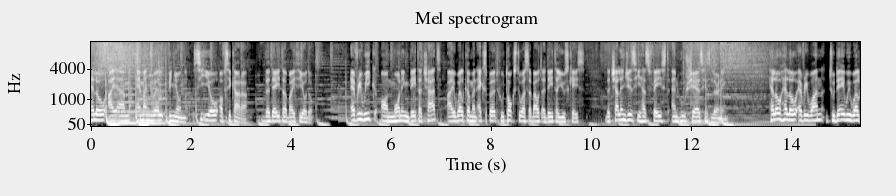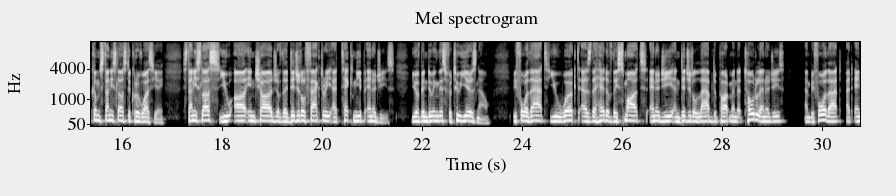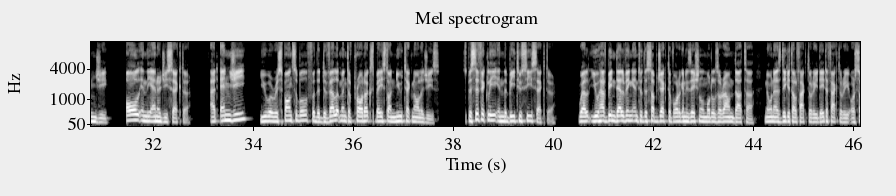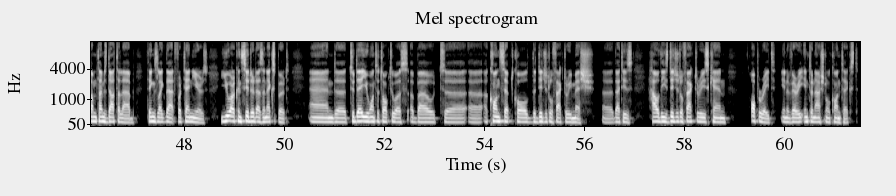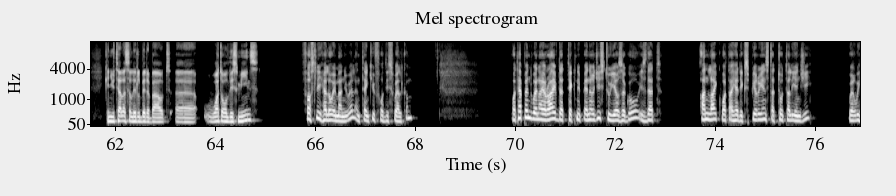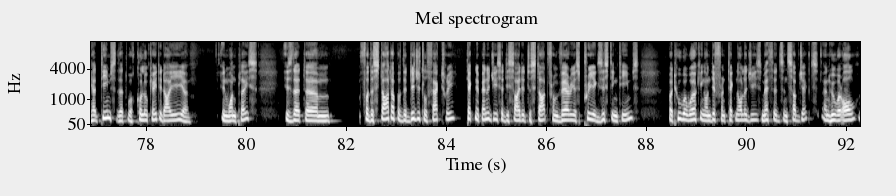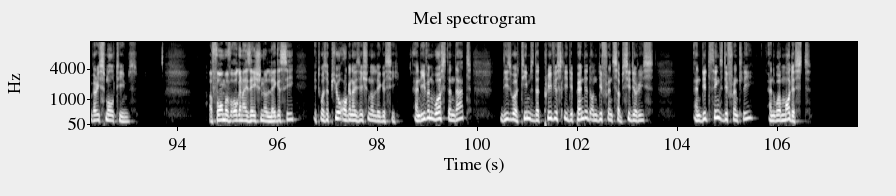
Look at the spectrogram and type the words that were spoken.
Hello, I am Emmanuel Vignon, CEO of Sicara, the data by Theodo. Every week on Morning Data Chat, I welcome an expert who talks to us about a data use case, the challenges he has faced, and who shares his learning. Hello, hello, everyone. Today we welcome Stanislas de Crevoisier. Stanislas, you are in charge of the digital factory at Technip Energies. You have been doing this for two years now. Before that, you worked as the head of the Smart Energy and Digital Lab department at Total Energies, and before that at ENGIE, all in the energy sector. At ENGIE, you were responsible for the development of products based on new technologies, specifically in the B2C sector. Well, you have been delving into the subject of organizational models around data, known as Digital Factory, Data Factory, or sometimes Data Lab, things like that, for 10 years. You are considered as an expert. And uh, today you want to talk to us about uh, uh, a concept called the Digital Factory Mesh. Uh, that is, how these digital factories can operate in a very international context. Can you tell us a little bit about uh, what all this means? Firstly, hello, Emmanuel, and thank you for this welcome. What happened when I arrived at Technip Energies two years ago is that, unlike what I had experienced at Total ENGIE, where we had teams that were co-located, i.e., uh, in one place, is that um, for the startup of the digital factory, Technip Energies had decided to start from various pre-existing teams, but who were working on different technologies, methods, and subjects, and who were all very small teams. A form of organizational legacy? It was a pure organizational legacy. And even worse than that, these were teams that previously depended on different subsidiaries and did things differently and were modest.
